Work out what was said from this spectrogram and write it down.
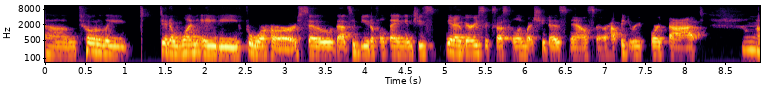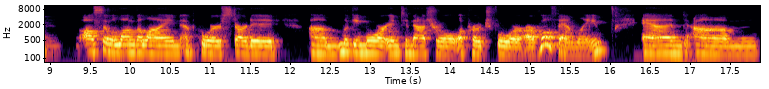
um, totally did a 180 for her. So that's a beautiful thing. And she's, you know, very successful in what she does now. So happy to report that. Mm. Um, also along the line, of course, started um, looking more into natural approach for our whole family. And um,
